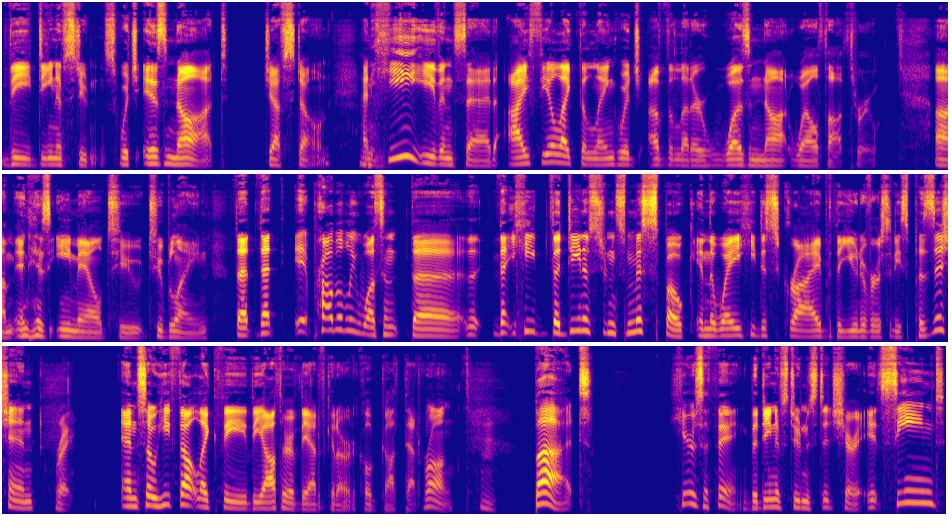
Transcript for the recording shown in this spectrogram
the dean of students, which is not Jeff Stone. And mm-hmm. he even said, I feel like the language of the letter was not well thought through. Um, in his email to to Blaine, that that it probably wasn't the that he the dean of students misspoke in the way he described the university's position, Right. and so he felt like the the author of the Advocate article got that wrong. But here's the thing: the dean of students did share it. It seemed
